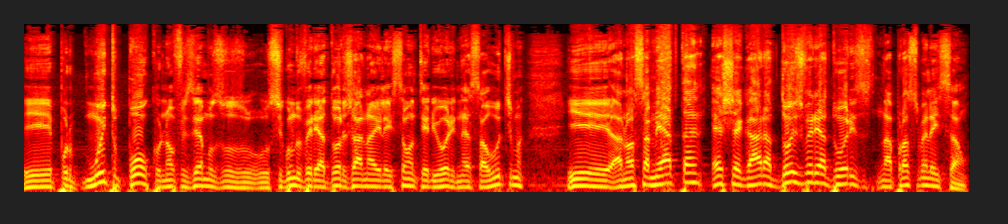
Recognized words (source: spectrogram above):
E por muito pouco não fizemos o, o, segundo vereador já na eleição anterior e nessa última. E a nossa meta é chegar a dois vereadores na próxima eleição.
